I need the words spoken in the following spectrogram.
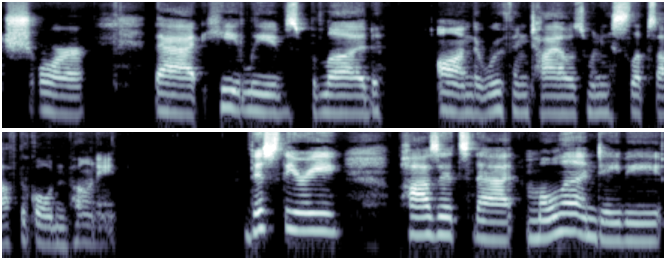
sure that he leaves blood on the roofing tiles when he slips off the golden pony. This theory posits that Mola and Davy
